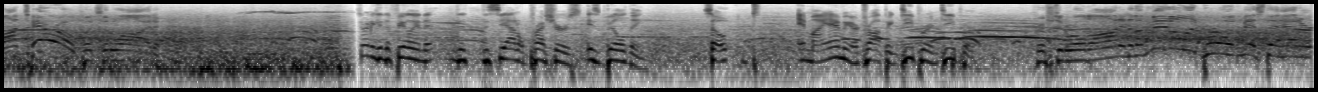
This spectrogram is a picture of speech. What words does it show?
Montero puts it wide. Starting to get the feeling that the, the Seattle pressures is building. So, and Miami are dropping deeper and deeper. Cristian Roldan into the middle, and Bruin missed the header.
